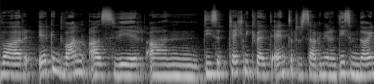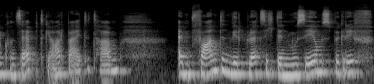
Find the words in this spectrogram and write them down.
war irgendwann, als wir an dieser Technikwelt Enter oder sagen wir an diesem neuen Konzept gearbeitet haben, empfanden wir plötzlich den Museumsbegriff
